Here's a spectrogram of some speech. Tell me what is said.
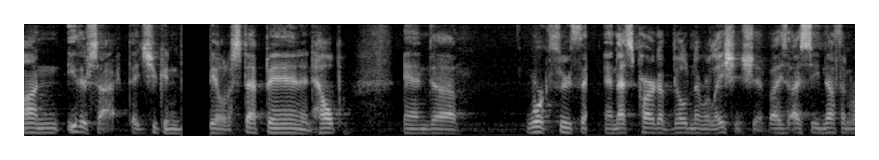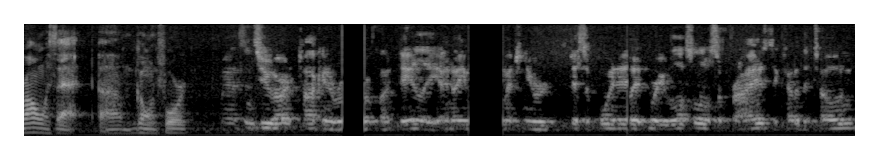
on either side. That you can be able to step in and help and uh, work through things. And that's part of building a relationship. I, I see nothing wrong with that um, going forward. Since you aren't talking to Roquan daily, I know you mentioned you were disappointed, but were you also a little surprised at kind of the tone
